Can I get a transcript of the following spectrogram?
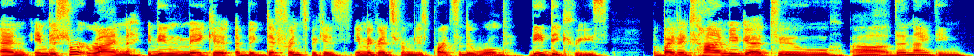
And in the short run, it didn't make a, a, big difference because immigrants from these parts of the world did decrease. But by the time you get to uh, the 19,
